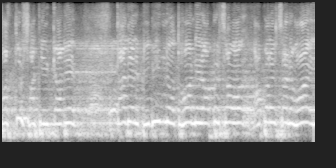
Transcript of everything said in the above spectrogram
স্বাস্থ্য সাথীর কার্ডে তাদের বিভিন্ন ধরনের অপারেশন অপারেশন হয়,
